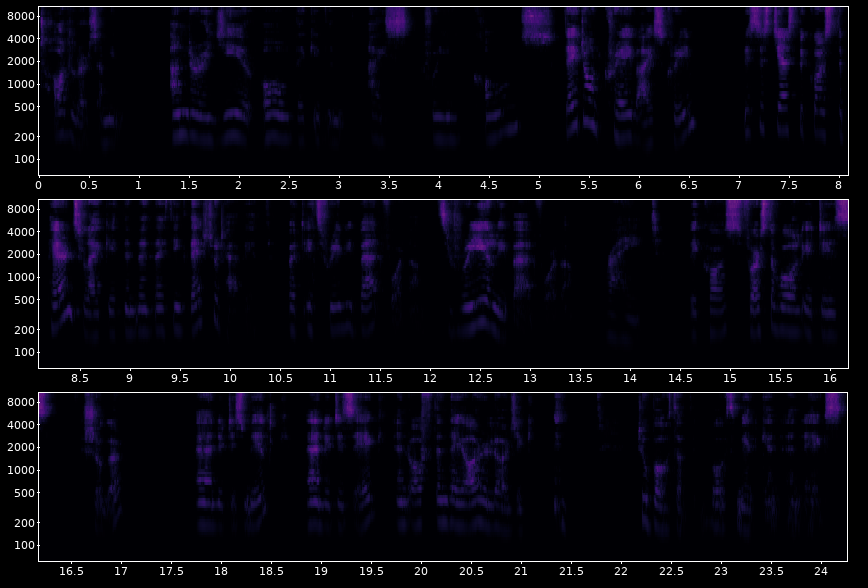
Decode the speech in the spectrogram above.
toddlers. I mean, under a year old, they give them ice cream cones. They don't crave ice cream. This is just because the parents like it and then they think they should have it. But it's really bad for them. It's really bad for them Right. because, first of all, it is sugar and it is milk and it is egg. And often they are allergic to both of both milk and, and eggs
